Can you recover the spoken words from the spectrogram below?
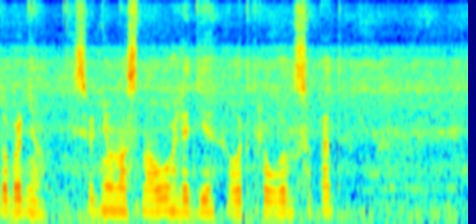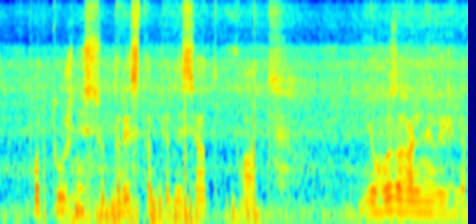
Доброго дня. Сьогодні у нас на огляді електровелосипед потужністю 350 Вт. Його загальний вигляд.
